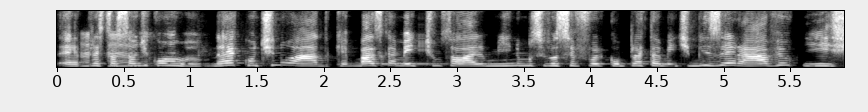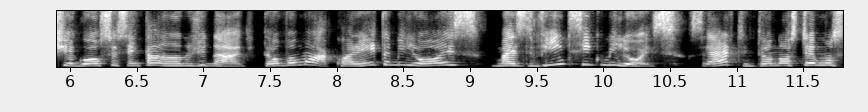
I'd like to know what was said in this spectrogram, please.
é prestação uhum. de né, continuado, que é basicamente um salário mínimo se você for completamente miserável e chegou aos 60 anos de idade. Então vamos lá, 40 milhões mais 25 milhões, certo? Então nós temos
